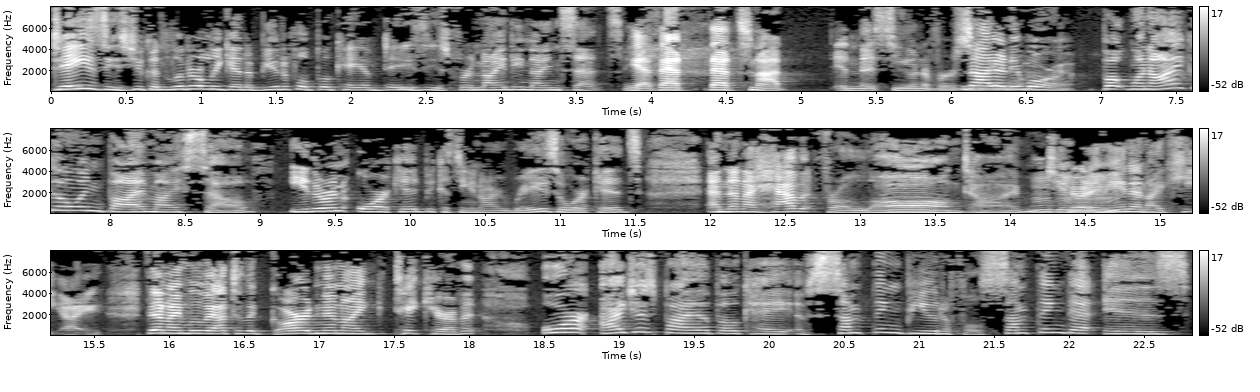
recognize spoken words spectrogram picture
daisies. You could literally get a beautiful bouquet of daisies for 99 cents. Yeah, that that's not in this universe. Not anymore. Yeah. But when I go and buy myself either an orchid, because you know I raise orchids, and then I have it for a long time. Do you know what I mm-hmm. mean? And I, I then I move out to the garden and I take care of it, or I just buy a bouquet of something beautiful, something that is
